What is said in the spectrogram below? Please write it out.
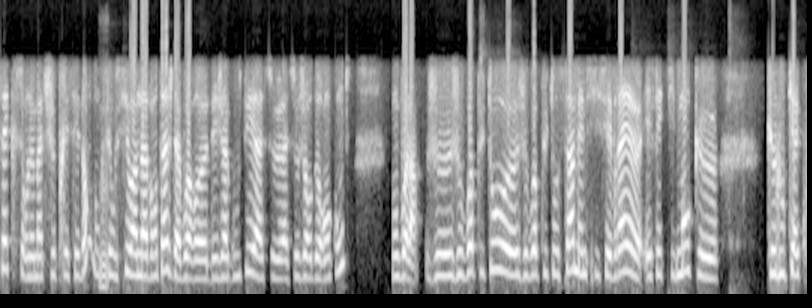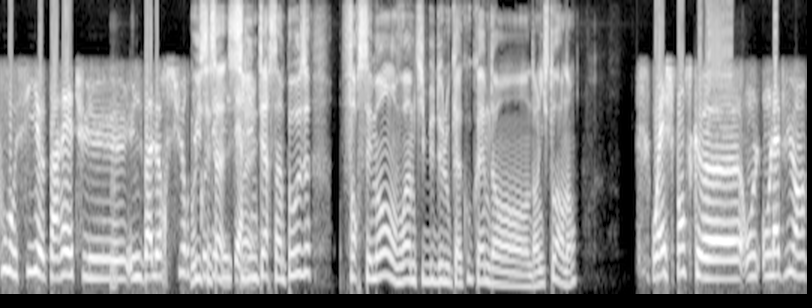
sec sur le match précédent. Donc mm. c'est aussi un avantage d'avoir euh, déjà goûté à ce, à ce genre de rencontre. Donc voilà, je, je vois plutôt euh, je vois plutôt ça, même si c'est vrai euh, effectivement que que Lukaku aussi paraît être une, valeur sûre du oui, côté de l'Inter. Si l'Inter s'impose, forcément on voit un petit but de Lukaku quand même dans, dans l'histoire, non? Ouais, je pense que on, on l'a vu, hein,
